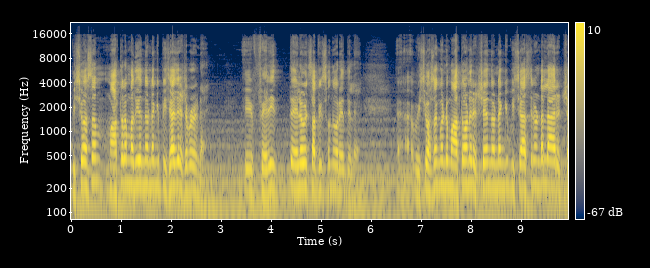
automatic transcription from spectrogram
വിശ്വാസം മാത്രം മതി എന്നുണ്ടെങ്കിൽ പിശാച് രക്ഷപ്പെടണ്ടേ? ഈ ഫെലി തേലോ സഫീസ് എന്ന് പറയത്തില്ലേ വിശ്വാസം കൊണ്ട് മാത്രമാണ് രക്ഷ എന്നുണ്ടെങ്കിൽ വിശ്വാസത്തിനുണ്ടല്ലോ ആ രക്ഷ.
